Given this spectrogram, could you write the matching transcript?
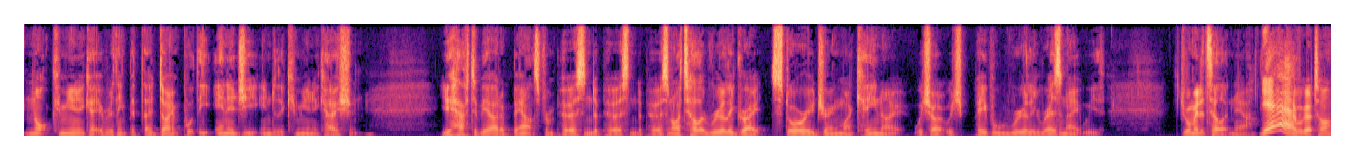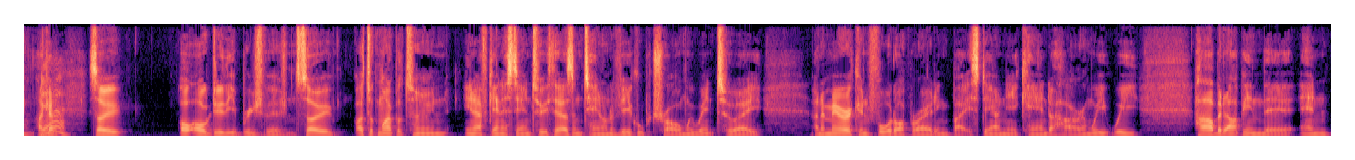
not communicate everything, but they don't put the energy into the communication. You have to be able to bounce from person to person to person. I tell a really great story during my keynote, which I, which people really resonate with. Do you want me to tell it now? Yeah. Have we got time? Okay. Yeah. So I'll, I'll do the abridged version. So I took my platoon in Afghanistan 2010 on a vehicle patrol, and we went to a an American forward operating base down near Kandahar, and we we harbored up in there. And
